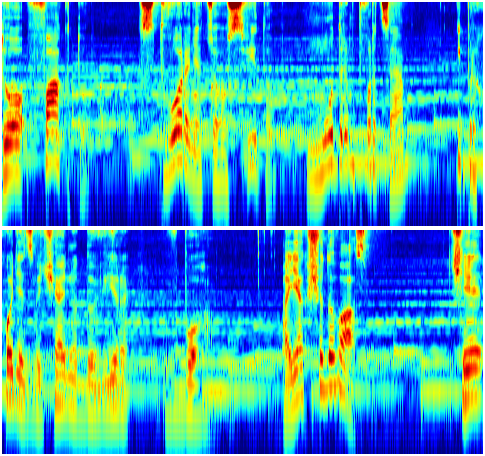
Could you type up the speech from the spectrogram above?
до факту створення цього світу мудрим творцем і приходять, звичайно, до віри в Бога. А як щодо вас? Чи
